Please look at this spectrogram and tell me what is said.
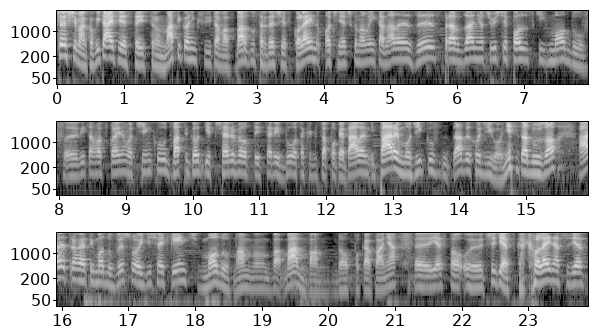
Cześć siemanko, witajcie z tej strony Matikonix, witam was bardzo serdecznie w kolejnym odcineczku na moim kanale z sprawdzania oczywiście polskich modów. E, Witam was w kolejnym odcinku, dwa tygodnie przerwy od tej serii było tak jak zapowiadałem i parę modzików wychodziło, nie za dużo, ale trochę tych modów wyszło i dzisiaj pięć modów mam wa- mam wam do pokazania. E, Jest to y, 30, kolejna 30,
